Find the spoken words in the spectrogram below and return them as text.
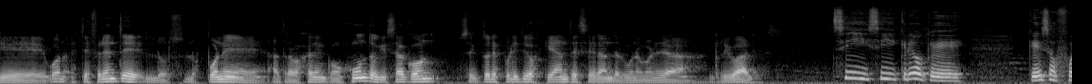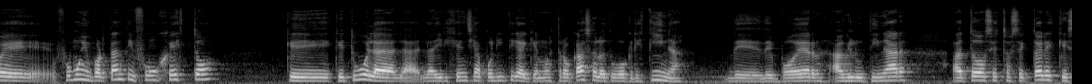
que bueno, este frente los, los, pone a trabajar en conjunto, quizá con sectores políticos que antes eran de alguna manera rivales. Sí, sí, creo que, que eso fue, fue muy importante y fue un gesto que, que tuvo la, la, dirigencia política y que en nuestro caso lo tuvo Cristina, de, de poder aglutinar a todos estos sectores que,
